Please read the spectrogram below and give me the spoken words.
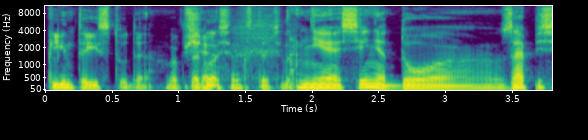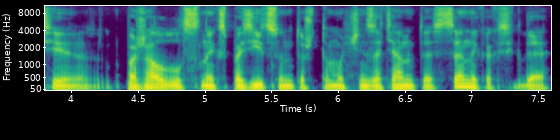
Клинта Иствуда вообще. Согласен, кстати. Да. Мне Сеня до записи пожаловался на экспозицию, на то, что там очень затянутые сцены, как всегда.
